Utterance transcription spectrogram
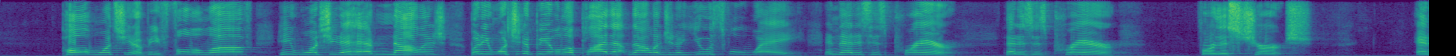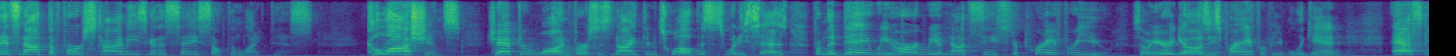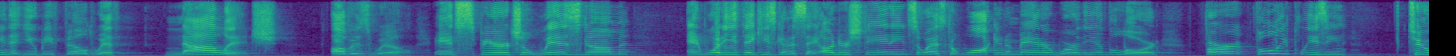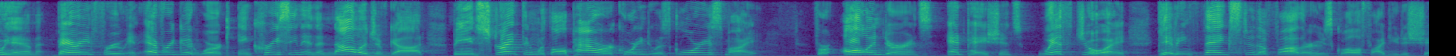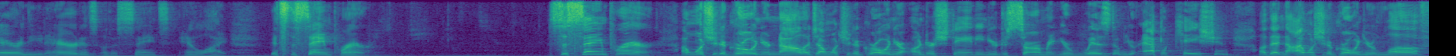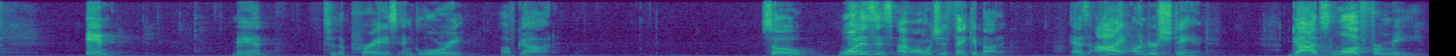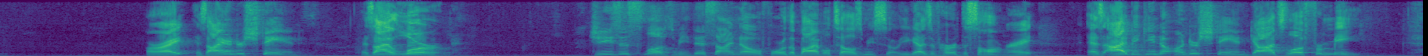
Paul wants you to be full of love. He wants you to have knowledge, but he wants you to be able to apply that knowledge in a useful way. And that is his prayer. That is his prayer for this church. And it's not the first time he's going to say something like this. Colossians chapter 1, verses 9 through 12. This is what he says From the day we heard, we have not ceased to pray for you. So here he goes. He's praying for people again, asking that you be filled with knowledge of his will and spiritual wisdom. And what do you think he's going to say? Understanding so as to walk in a manner worthy of the Lord, fully pleasing to him, bearing fruit in every good work, increasing in the knowledge of God, being strengthened with all power according to his glorious might for all endurance and patience with joy, giving thanks to the Father who's qualified you to share in the inheritance of the saints in light. It's the same prayer. It's the same prayer. I want you to grow in your knowledge. I want you to grow in your understanding, your discernment, your wisdom, your application of that. Now i want you to grow in your love. And, man, to the praise and glory of God. So, what is this? I want you to think about it. As I understand God's love for me, all right, as I understand, as I learn, Jesus loves me, this I know, for the Bible tells me so. You guys have heard the song, right? As I begin to understand God's love for me,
